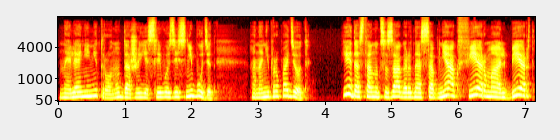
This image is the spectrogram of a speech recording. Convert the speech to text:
Нелли они не тронут, даже если его здесь не будет. Она не пропадет. Ей достанутся загородный особняк, ферма, Альберт.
